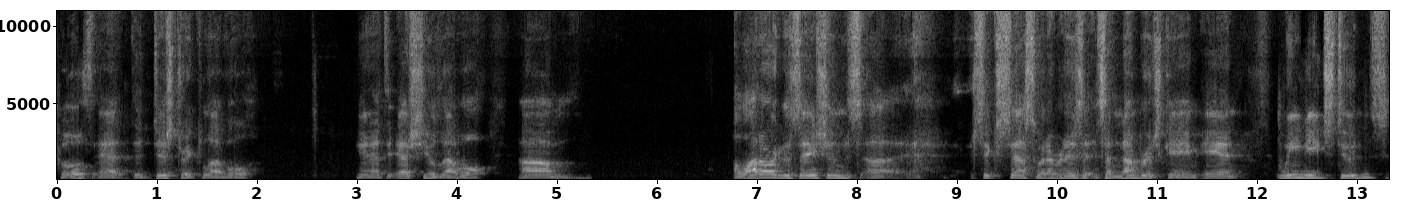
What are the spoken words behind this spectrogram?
both at the district level and at the SU level. Um, a lot of organizations, uh, success, whatever it is, it's a numbers game, and we need students.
